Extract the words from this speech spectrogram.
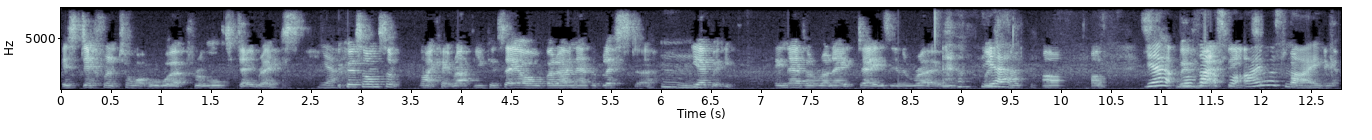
is different to what will work for a multi day race. yeah, Because on something like Cape Wrath, you can say, oh, but I never blister. Hmm. Yeah, but you probably never run eight days in a row. With Yeah. 40 miles. Yeah, well, that's what. I was like.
